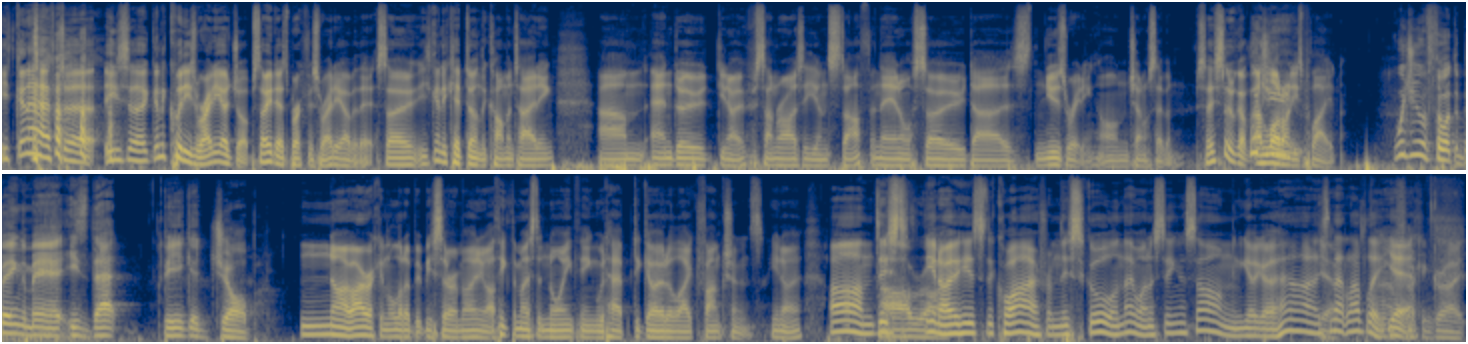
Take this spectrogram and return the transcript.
He's going to have to. he's uh, going to quit his radio job. So he does breakfast radio over there. So he's going to keep doing the commentating, um, and do you know sunrisey and stuff, and then also does news reading on Channel Seven. So he's still got Would a lot on his plate. Would you have thought that being the mayor is that big a job? No, I reckon a lot of it be ceremonial. I think the most annoying thing would have to go to like functions. You know, oh, um, this, Oh, you know, here's the choir from this school, and they want to sing a song, and you go, ah, isn't Yeah. that lovely? Oh, yeah. Fucking great.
